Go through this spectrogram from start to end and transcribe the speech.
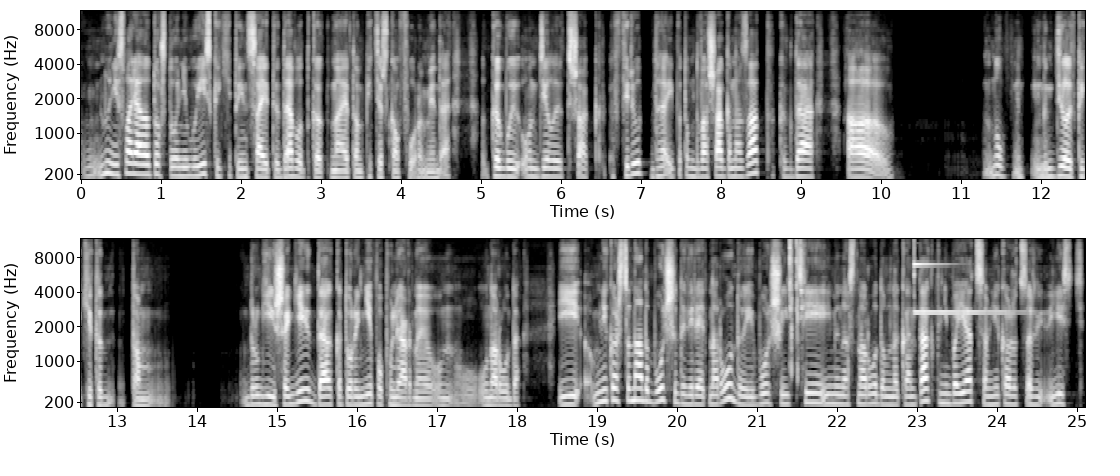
ну, несмотря на то, что у него есть какие-то инсайты, да, вот как на этом питерском форуме, да, как бы он делает шаг вперед, да, и потом два шага назад, когда а, ну, делать какие-то там другие шаги, да, которые не популярны у, у народа. И мне кажется, надо больше доверять народу и больше идти именно с народом на контакт, не бояться. Мне кажется, есть,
